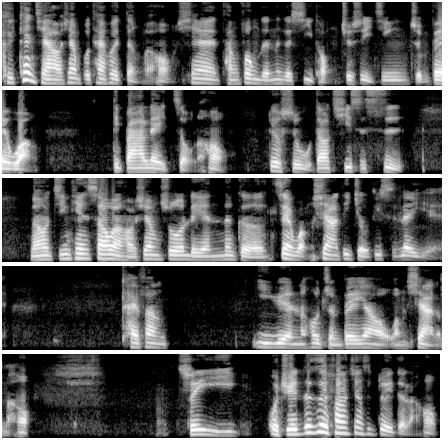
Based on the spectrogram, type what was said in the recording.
可看起来好像不太会等了哈，现在唐凤的那个系统就是已经准备往第八类走了哈，六十五到七十四，然后今天稍晚好像说连那个再往下第九、第十类也开放意愿，然后准备要往下了嘛哈，所以我觉得这方向是对的啦哈，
